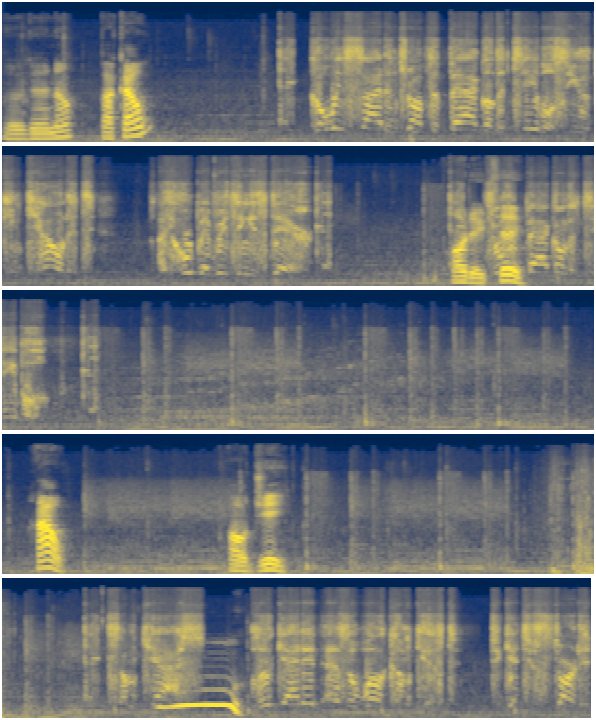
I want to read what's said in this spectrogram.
Where we going now? Back out? Go inside and drop the bag on the table so you can count it. I hope everything is there. I do Throw too. the bag on the table. How? Oh, gee. Some cash. Ooh. Look at it as a welcome gift to get you started.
